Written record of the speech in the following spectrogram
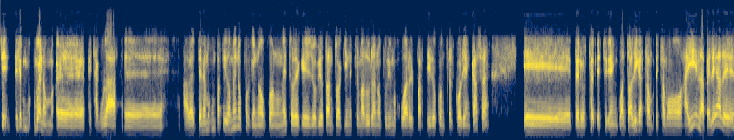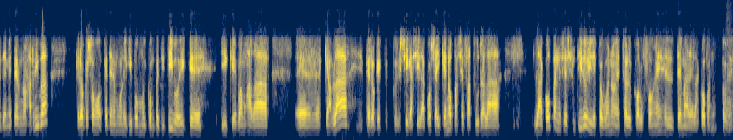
Sí, bueno, eh, espectacular. Eh, a ver, tenemos un partido menos porque no con esto de que llovió tanto aquí en Extremadura no pudimos jugar el partido contra el Coria en casa. Eh, pero en cuanto a liga estamos ahí en la pelea de, meternos arriba. Creo que somos que tenemos un equipo muy competitivo y que y que vamos a dar eh, que hablar. Espero que siga así la cosa y que no pase factura la la copa en ese sentido y después bueno esto el colofón es el tema de la copa, ¿no? Pues,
